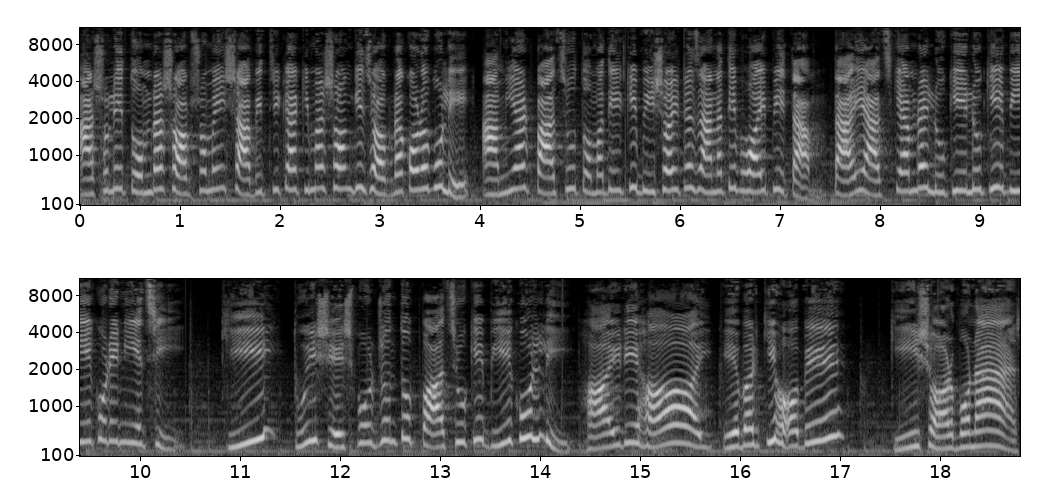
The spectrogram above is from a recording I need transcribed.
আসলে তোমরা সবসময় সাবিত্রী কাকিমার সঙ্গে ঝগড়া করো বলে আমি আর পাঁচু তোমাদেরকে বিষয়টা জানাতে ভয় পেতাম। তাই আজকে আমরা লুকিয়ে লুকিয়ে বিয়ে করে নিয়েছি। কি? তুই শেষ পর্যন্ত পাঁচুকে বিয়ে করলি? হায় রে হায়! এবার কি হবে? কি সর্বনাশ?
